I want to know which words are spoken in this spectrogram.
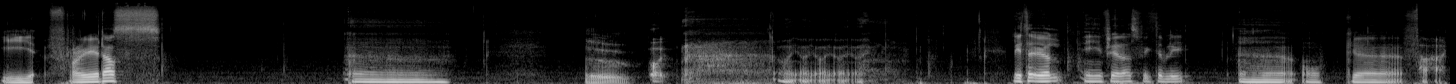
i fredags. Uh, oj. Oj, oj, oj, oj, oj. Lite öl i fredags fick det bli. Uh, och uh, fuck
